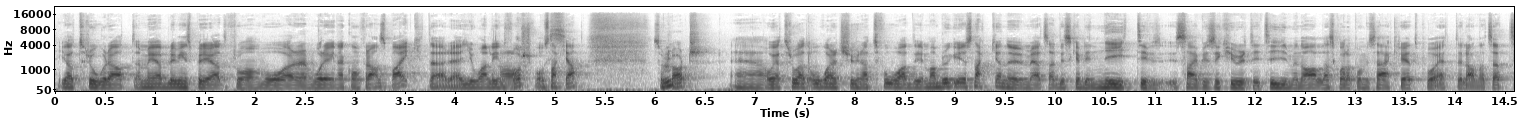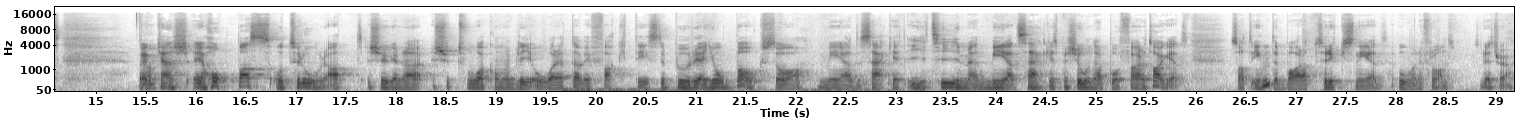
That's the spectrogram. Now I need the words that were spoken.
Jag tror att, men jag blev inspirerad från vår, vår egna konferens Bike där Johan Lindfors ja, var och snackade. Såklart. Mm. och jag tror att året 2002, det, man brukar ju snacka nu med att det ska bli native cybersecurity teamen och alla ska hålla på med säkerhet på ett eller annat sätt. Jag, kanske, jag hoppas och tror att 2022 kommer bli året där vi faktiskt börjar jobba också med säkerhet i teamen, med säkerhetspersoner på företaget. Så att det inte mm. bara trycks ned ovanifrån. Så det tror jag.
